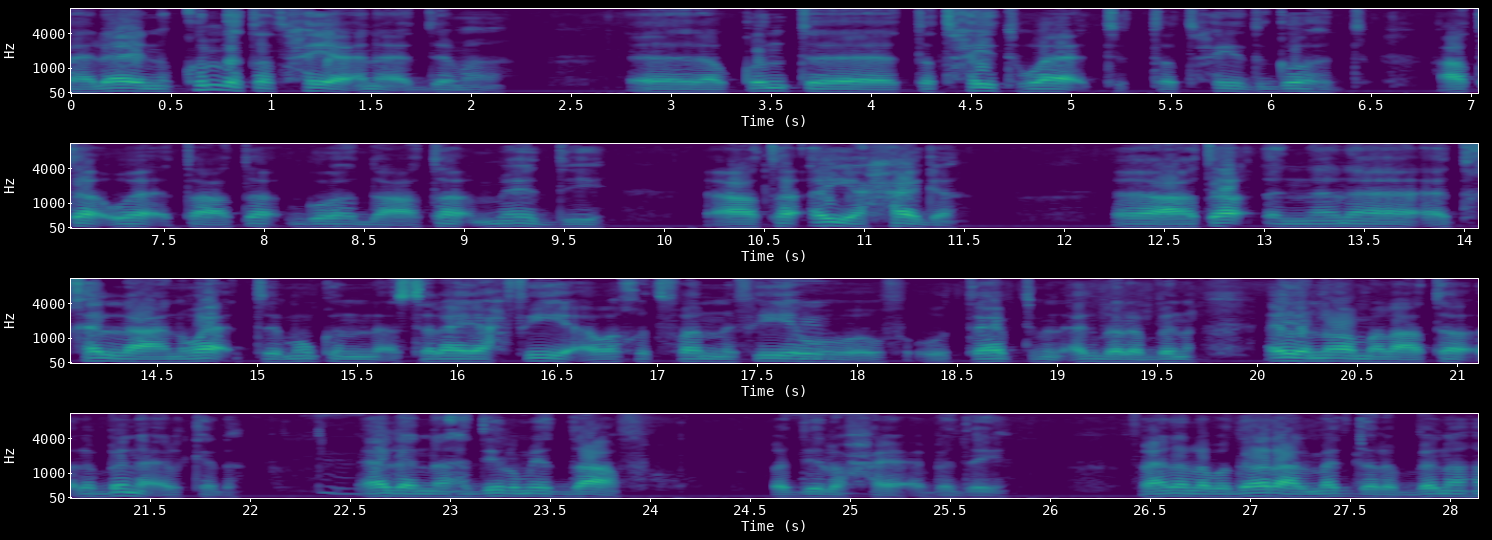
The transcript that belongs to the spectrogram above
فهلاقي إن كل تضحية أنا أقدمها آه، لو كنت تضحية وقت تضحية جهد عطاء وقت عطاء جهد عطاء مادي عطاء أي حاجة. آه، عطاء إن أنا أتخلى عن وقت ممكن أستريح فيه أو آخد فن فيه وتعبت من أجل ربنا. أي نوع من العطاء؟ ربنا قال كده. قال إن هديله 100 ضعف وأديله حياة أبدية. فأنا لو بدور على مجد ربنا.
